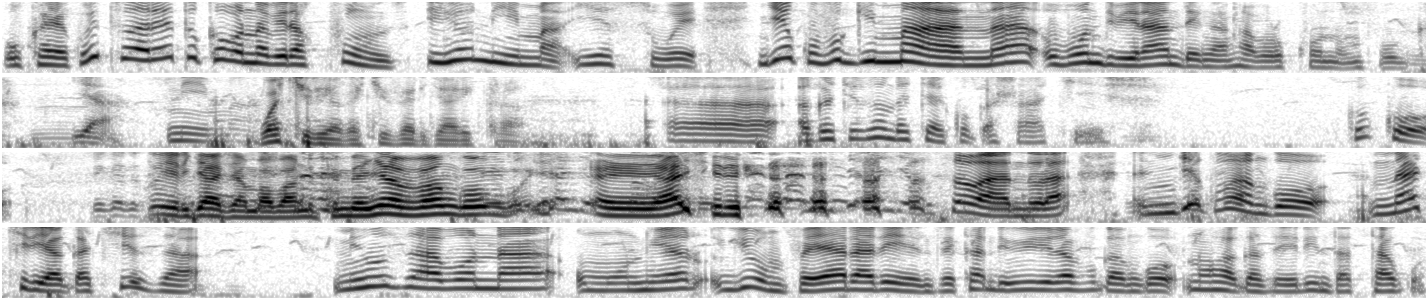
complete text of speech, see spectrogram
Ukajya kuri tuwarete ukabona birakunze. Iyo ni ima yesu we. Ngiye kuvuga imana ubundi birandenga nkabura ukuntu mvuga. Ya ni imana wakiriye agakiza rya rikara Ah, agakiza ndacyari kugashakisha. Kuko ko rya jambo abantu tumenyera bavuga ngo eh, yakiriye ngiye gusobanura ngiye kuvuga ngo nakiriye agakiza ni ho uzabona umuntu yumva yararenze kandi bibiri iravuga ngo n'uhagaze yirinda atagwa.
